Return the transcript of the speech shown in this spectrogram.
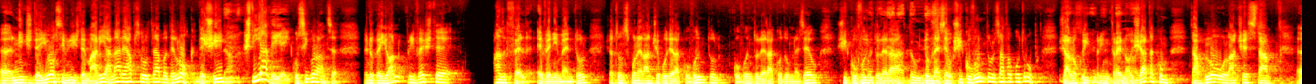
uh, nici de Iosif, nici de Maria, n-are absolut treabă deloc, deși da. știa de ei, cu siguranță. Pentru că Ioan privește altfel evenimentul și atunci spune la început era cuvântul, cuvântul era cu Dumnezeu și cuvântul, cuvântul era, era Dumnezeu. Dumnezeu și cuvântul s-a făcut trup și a locuit printre noi. Și iată cum tabloul acesta uh,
